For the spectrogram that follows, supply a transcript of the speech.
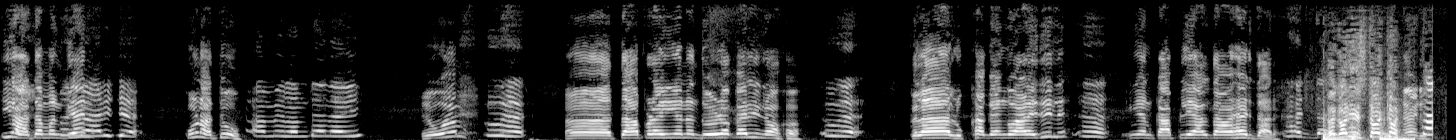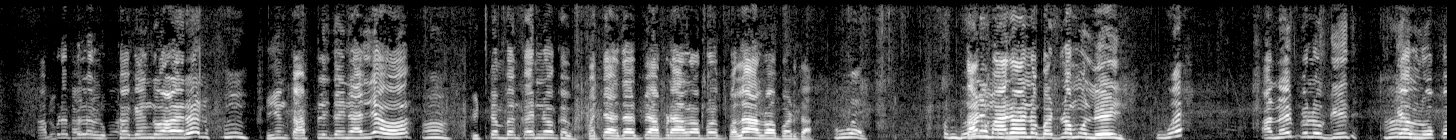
ચિયા હતા મને કે મારી ગયા. કોણ હતું? અમે રમતા નહીં. એવું એમ? તો આપણે અહીંયા દોડો કરી નાખો. પેલા લુખા ગેંગ વાળી હતી ને અહીંયા કાપલી હાલતા હોય હેડ. તાર પેલા લુખા ગેંગ વાળા રે ને અહીંયા કાપલી જઈને હાલ્યા હો. કિટમ બંધ કરી નાખ્યો. પચાસ હજાર રૂપિયા આપણે હાલવા પડે ભલે હાલવા પડતા. તને મારો એનો બદલો હું લઈ. આ નહીં પેલું ગીત કે લોકો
